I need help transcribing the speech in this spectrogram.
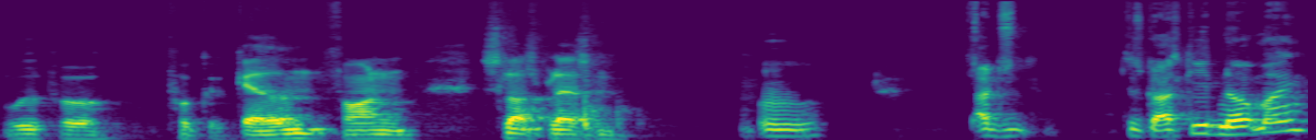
ude på, på gaden foran slotspladsen. Mm. Og du, du skal også give et nummer, ikke?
